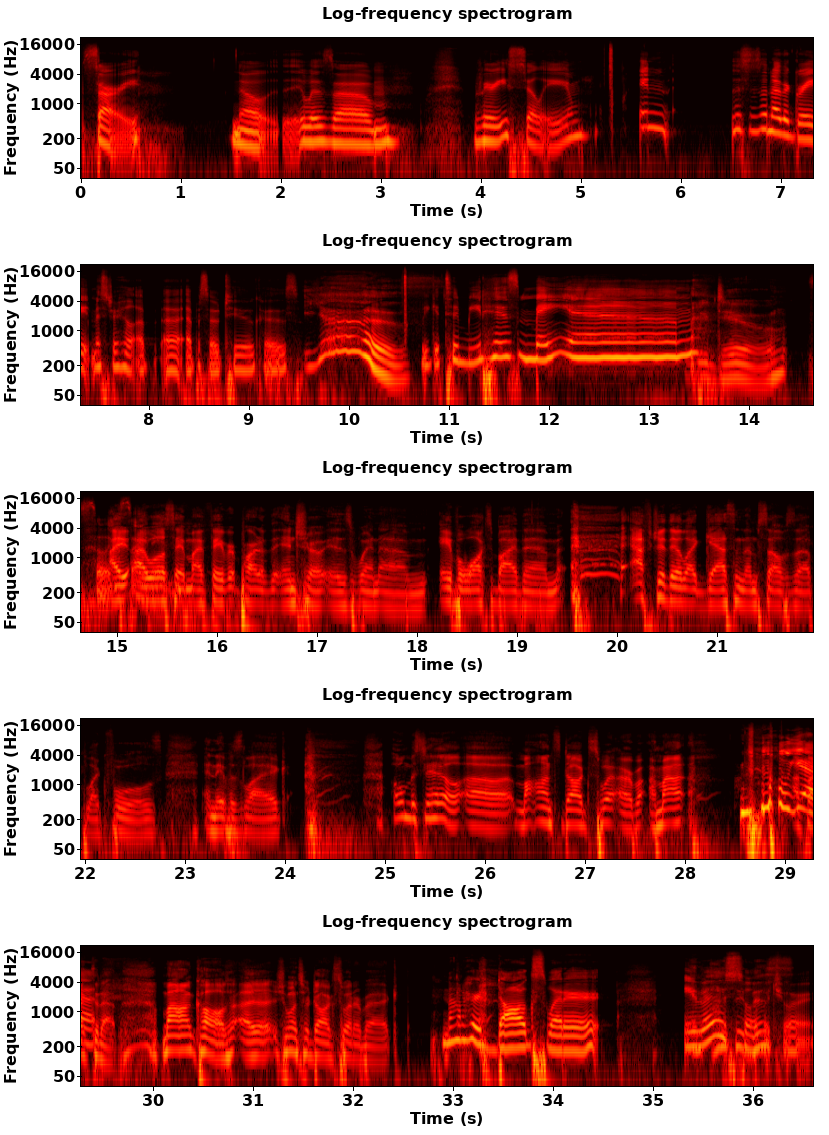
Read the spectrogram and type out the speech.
Sorry. No, it was um very silly. And this is another great Mr. Hill ep- uh, episode too cuz yes we get to meet his man. we do So I, I will say my favorite part of the intro is when um, Ava walks by them after they're like gassing themselves up like fools, and it was like, "Oh, Mr. Hill, uh, my aunt's dog sweat or my- my aunt, oh I yeah. fucked it up. My aunt called. Uh, she wants her dog sweater back. Not her dog sweater. Ava is so this- mature.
